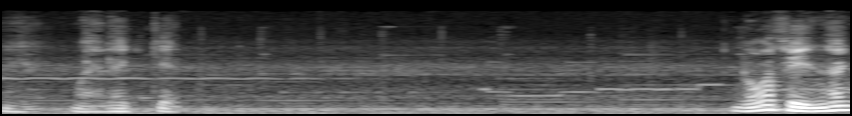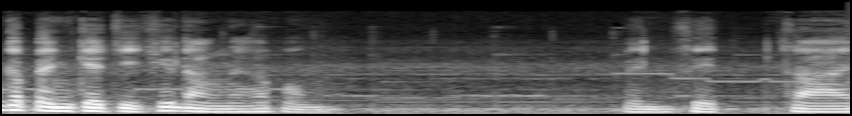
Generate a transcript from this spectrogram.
นี่หมายเลขเจ็ด หลวงพ่อศิลท่านก็เป็นเกจิชื่อดังนะครับผม เป็นสิทธิ์สาย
